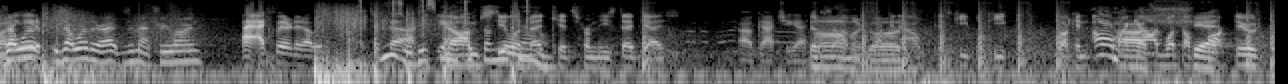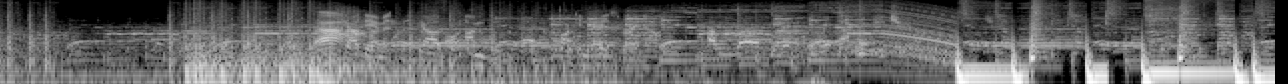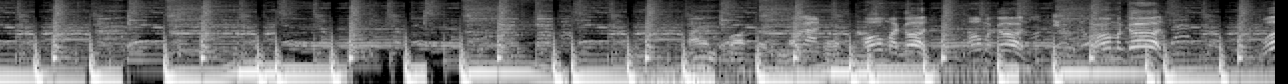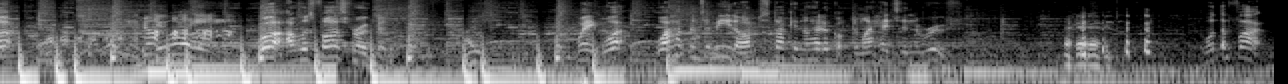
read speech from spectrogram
Is that we where? need a- Is that where they're at? Is in that tree line? I, I cleared it, Obi. I took the User RPG. disconnected. No, I'm stealing channel. med kits from these dead guys. Oh, got you, got 'Cause you. Oh I'm my fucking God. out because people keep fucking. Oh my Ah, god, what the fuck, dude? Ah, God damn it. God, I'm fucking pissed right now. I was fast roping. Wait, what? What happened to me though? I'm stuck in the helicopter. My head's in the roof. What the fuck?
